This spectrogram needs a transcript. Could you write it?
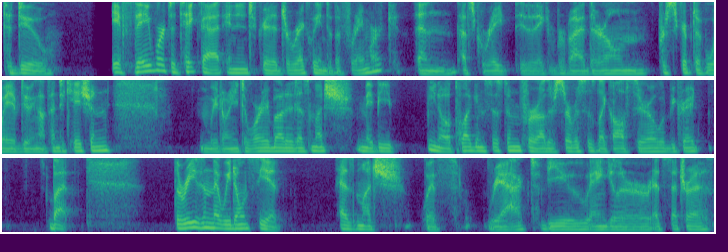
to do. If they were to take that and integrate it directly into the framework, then that's great. They can provide their own prescriptive way of doing authentication. We don't need to worry about it as much. Maybe you know a plugin system for other services like Auth0 would be great. But the reason that we don't see it as much with React, Vue, Angular, etc.,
